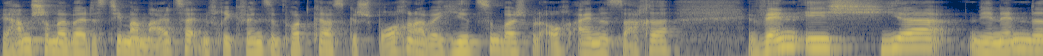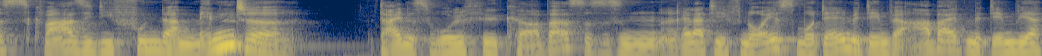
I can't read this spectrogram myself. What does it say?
wir haben schon mal über das Thema Mahlzeitenfrequenz im Podcast gesprochen, aber hier zum Beispiel auch eine Sache, wenn ich hier, wir nennen das quasi die Fundamente deines Wohlfühlkörpers. Das ist ein relativ neues Modell, mit dem wir arbeiten, mit dem wir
